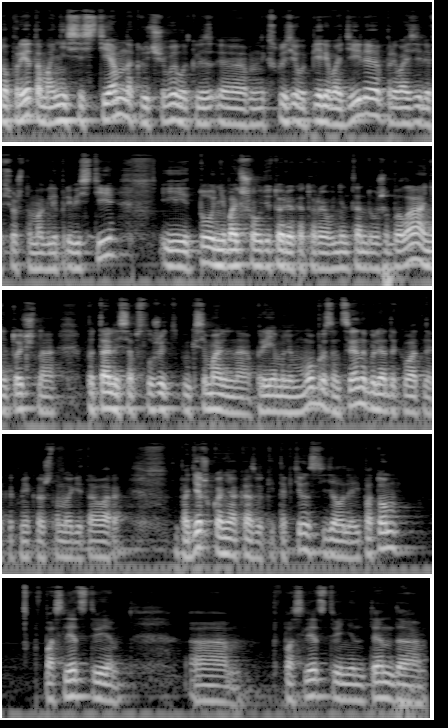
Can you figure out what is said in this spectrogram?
но при этом они системно ключевые локализ... Э, эксклюзивы переводили, привозили все, что могли привезти, и ту небольшую аудиторию, которая у Nintendo уже была, они точно пытались обслужить максимально приемлемым образом, цены были адекватные, как мне кажется, на многие товары, поддержку они оказывали, какие-то активности делали, и потом впоследствии, э, впоследствии Nintendo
